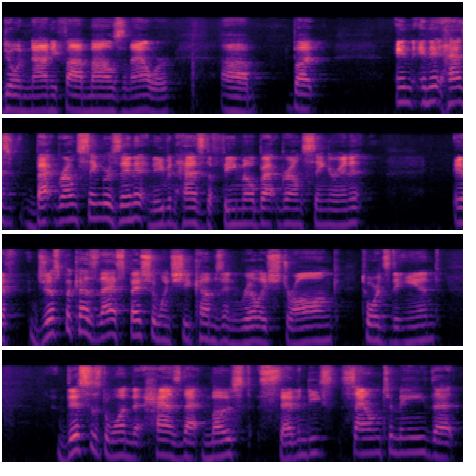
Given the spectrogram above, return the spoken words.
doing 95 miles an hour. Uh, but and and it has background singers in it, and even has the female background singer in it. If just because that, especially when she comes in really strong towards the end, this is the one that has that most 70s sound to me that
